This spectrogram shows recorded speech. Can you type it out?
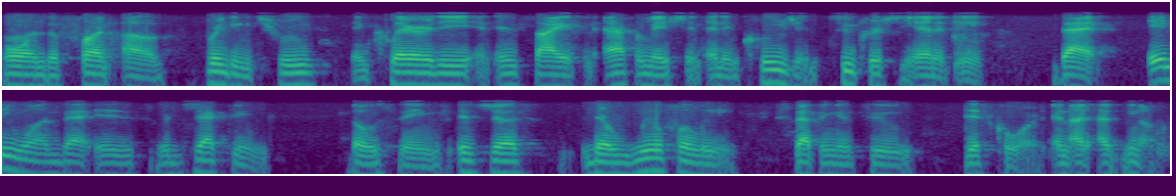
on the front of bringing truth and clarity and insight and affirmation and inclusion to Christianity that anyone that is rejecting those things is just they're willfully stepping into discord. And I, I you know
